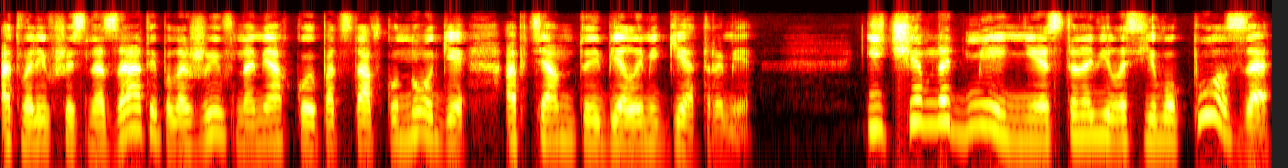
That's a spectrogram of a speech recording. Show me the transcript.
отвалившись назад и положив на мягкую подставку ноги, обтянутые белыми гетрами. И чем надменнее становилась его поза,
